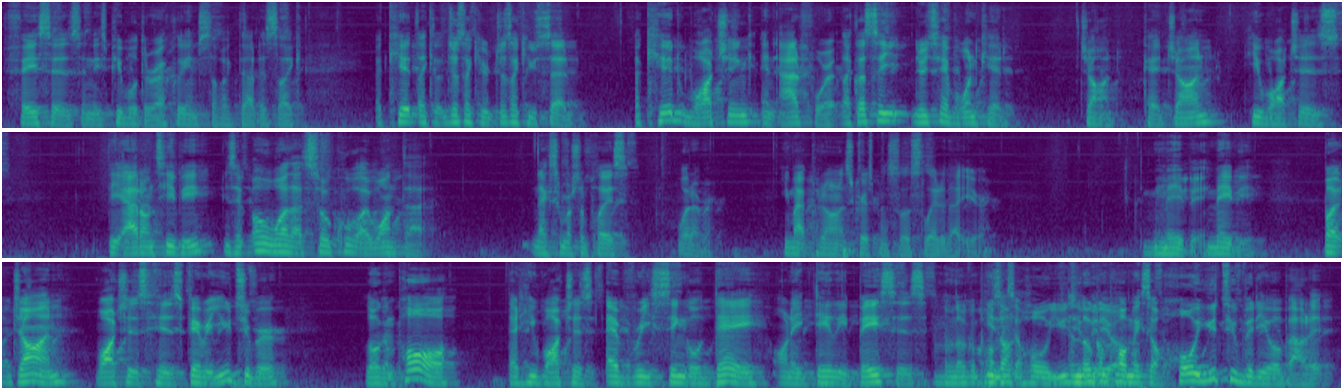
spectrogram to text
faces and these people directly and stuff like that. Is like a kid, like just like you just like you said, a kid watching an ad for it. Like let's say you just have one kid, John. Okay, John. He watches the ad on TV. He's like, oh wow, that's so cool. I want that. Next commercial plays, whatever. He might put it on his Christmas list later that year. Maybe. Maybe. But John watches his favorite YouTuber, Logan Paul, that he watches every single day on a daily basis. And Logan Paul He's makes on- a whole YouTube and Logan video. Paul makes a whole YouTube video about it.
